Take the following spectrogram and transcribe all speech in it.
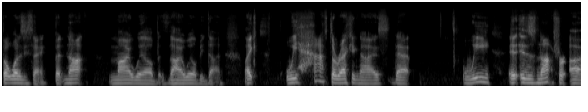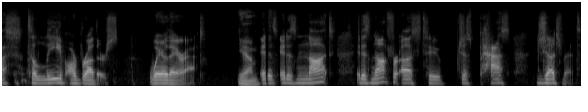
But what does he say? But not my will, but thy will be done. Like we have to recognize that we it is not for us to leave our brothers where they are at. Yeah. It is it is not it is not for us to just pass judgment.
